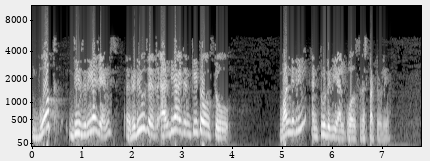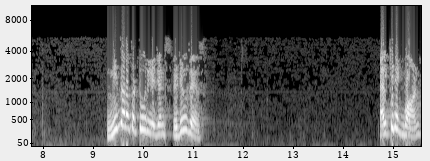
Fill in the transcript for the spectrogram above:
Both these reagents reduces aldehydes and ketones to 1 degree and 2 degree alcohols respectively. Neither of the two reagents reduces alkenic bond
